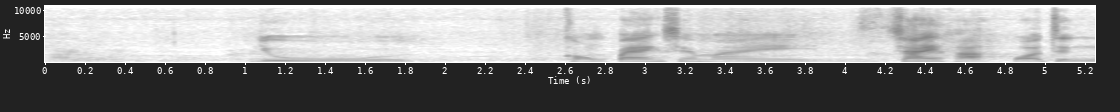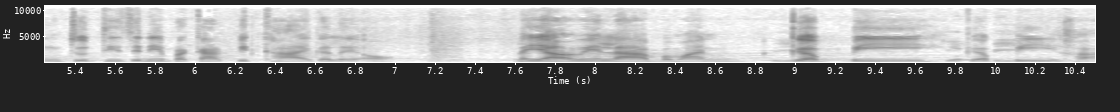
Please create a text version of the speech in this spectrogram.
ค่ายแล้วไหมพี่เจนอยู่ ของแป้งใช่ไหมใช่ค่ะ พอถึงจุดที่เจนนี่ประกาศปิดค่ายก็เลยออก ระยะเวลาประมาณเกือบปีเกือบปีค่ะ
